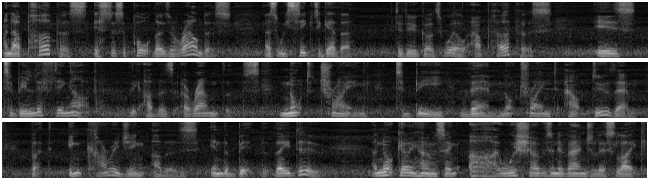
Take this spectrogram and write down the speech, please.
And our purpose is to support those around us as we seek together to do God's will. Our purpose is to be lifting up the others around us not trying to be them not trying to outdo them but encouraging others in the bit that they do and not going home and saying, Oh, I wish I was an evangelist like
